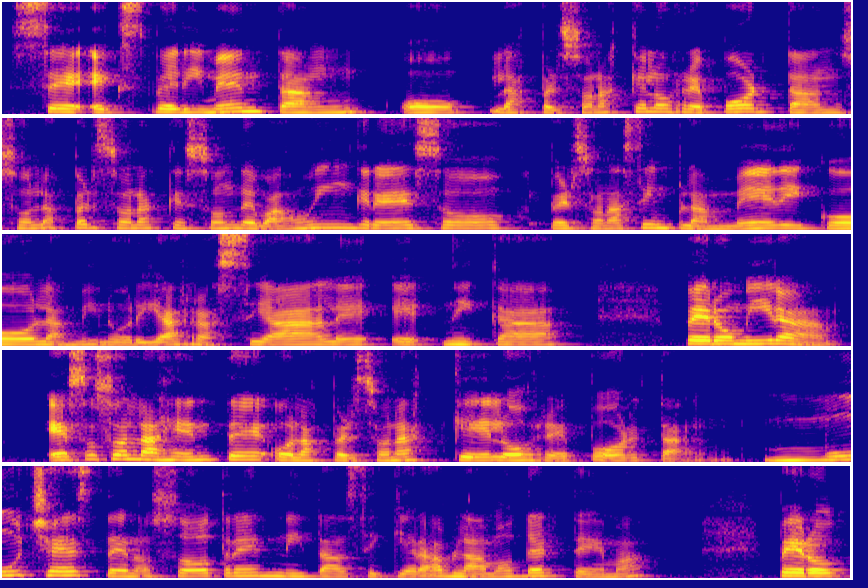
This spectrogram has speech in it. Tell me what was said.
se experimentan o las personas que los reportan son las personas que son de bajos ingresos, personas sin plan médico, las minorías raciales, étnicas. Pero mira, esos son la gente o las personas que lo reportan. Muchos de nosotros ni tan siquiera hablamos del tema, pero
